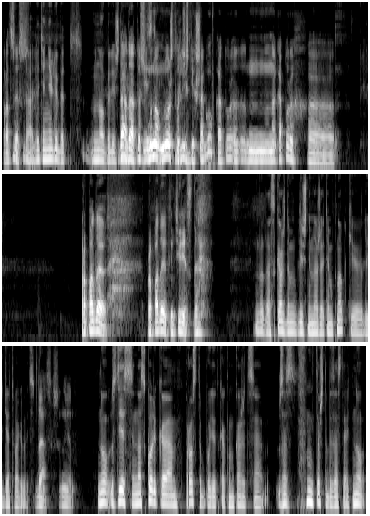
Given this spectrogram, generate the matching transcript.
процесс. Да, люди не любят много лишних. Да, да, то есть множество лишних шагов, которые, на которых э, пропадают, пропадает интерес, да? Ну да, с каждым лишним нажатием кнопки люди отваливаются. Да, совершенно верно. Ну, здесь насколько просто будет, как вам кажется, за... не то чтобы заставить, но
